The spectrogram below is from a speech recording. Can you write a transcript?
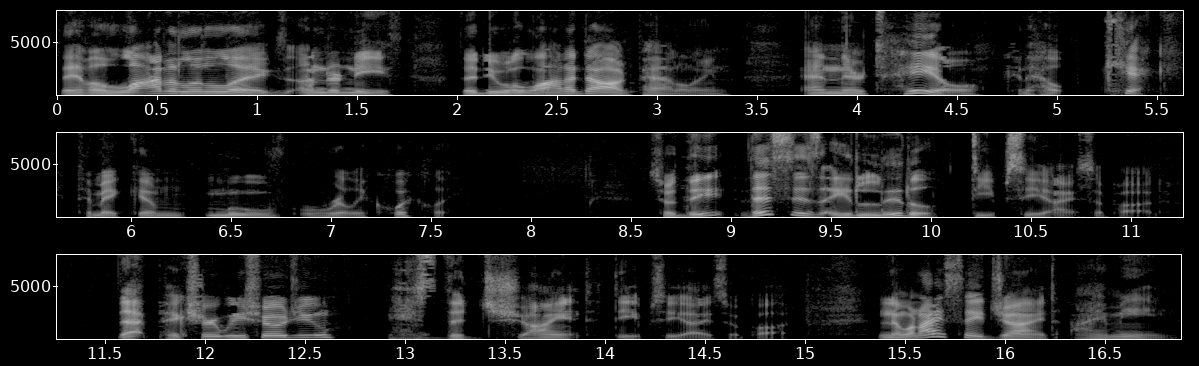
They have a lot of little legs underneath that do a lot of dog paddling, and their tail can help kick to make them move really quickly. So the, this is a little deep sea isopod. That picture we showed you is the giant deep sea isopod. Now when I say giant, I mean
